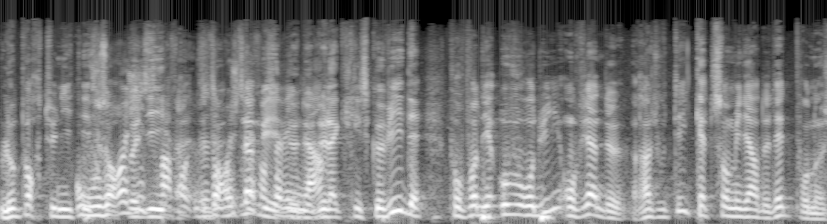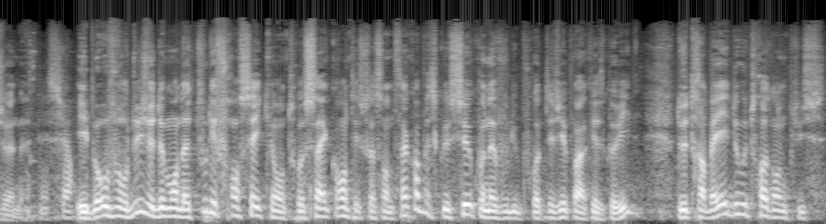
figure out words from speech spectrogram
l'opportunité, vous peut dire, vous non, de, de- Villena. de la crise Covid, pour, pour dire, aujourd'hui, on vient de rajouter 400 milliards de dettes pour nos jeunes. Bien sûr. Et bien aujourd'hui, je demande à tous les Français qui ont entre 50 et 65 ans, parce que ceux qu'on a voulu protéger pendant la crise Covid, de travailler deux ou trois ans de plus.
